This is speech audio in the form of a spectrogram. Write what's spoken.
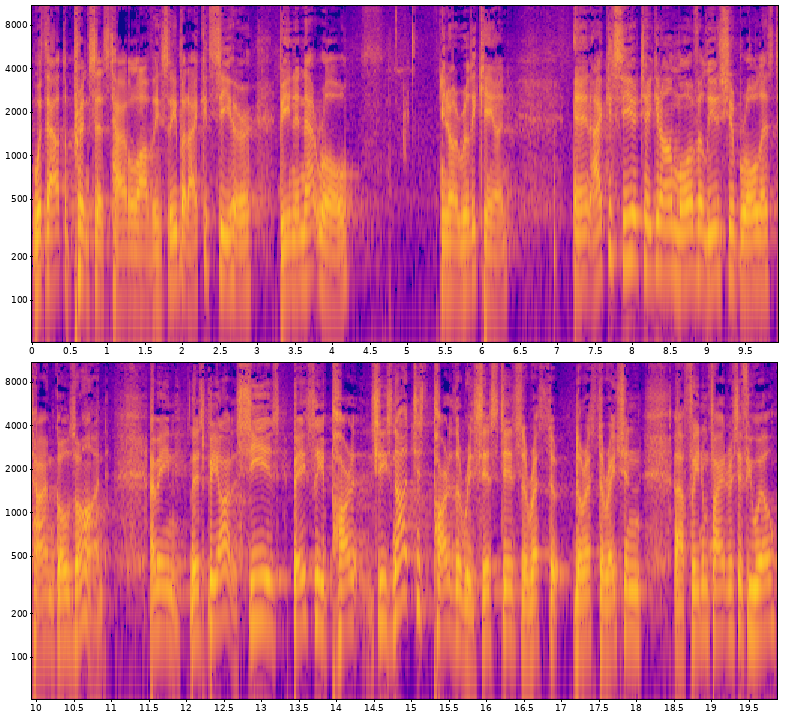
without the princess title, obviously, but I could see her being in that role. You know, I really can. And I could see her taking on more of a leadership role as time goes on. I mean, let's be honest. She is basically a part. Of, she's not just part of the resistance, the rest, the restoration, uh, freedom fighters, if you will,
